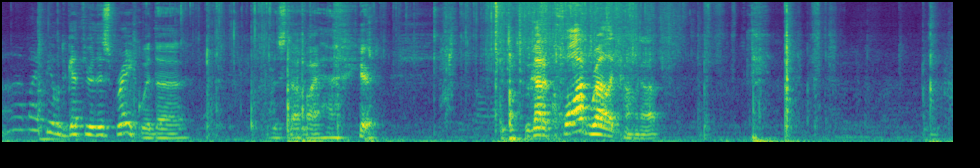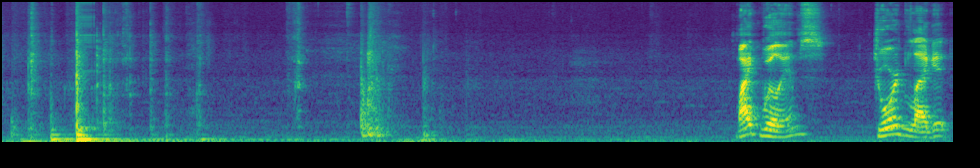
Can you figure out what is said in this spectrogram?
I might be able to get through this break with uh, the stuff I have here. We got a quad relic coming up. Mike Williams, Jordan Leggett,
